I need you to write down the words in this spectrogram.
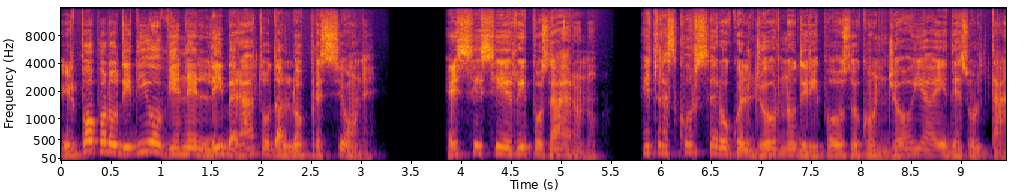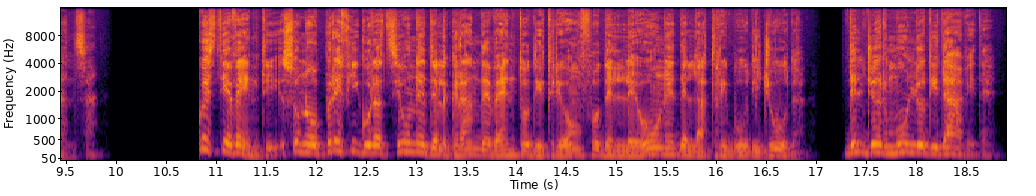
Il popolo di Dio viene liberato dall'oppressione. Essi si riposarono e trascorsero quel giorno di riposo con gioia ed esultanza. Questi eventi sono prefigurazione del grande evento di trionfo del leone della tribù di Giuda, del germoglio di Davide,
